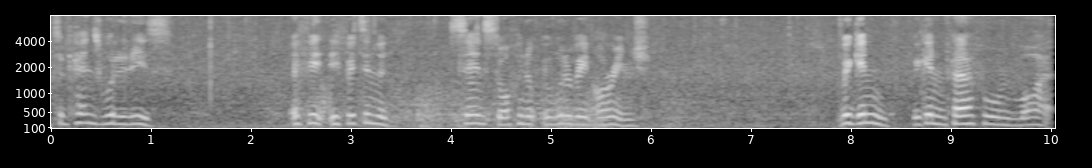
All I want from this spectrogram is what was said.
it depends what it is. If it if it's in the sandstorm it, it would have been orange. We're getting we're getting purple and white.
